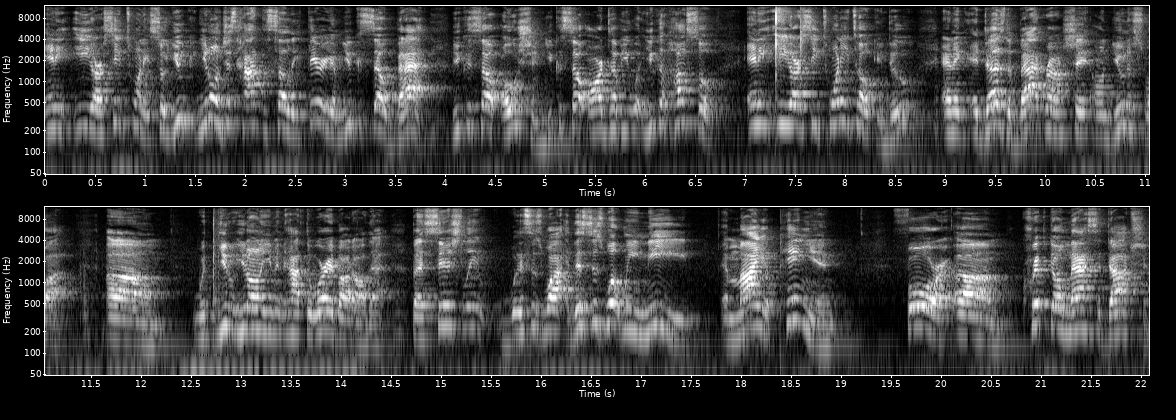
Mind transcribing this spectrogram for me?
any ERC20. So you, you don't just have to sell Ethereum, you can sell BAT, you can sell Ocean, you can sell RW, you can hustle any ERC20 token, dude. And it, it does the background shit on Uniswap. Um, with you, you don't even have to worry about all that. But seriously, this is why this is what we need, in my opinion, for um, crypto mass adoption.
